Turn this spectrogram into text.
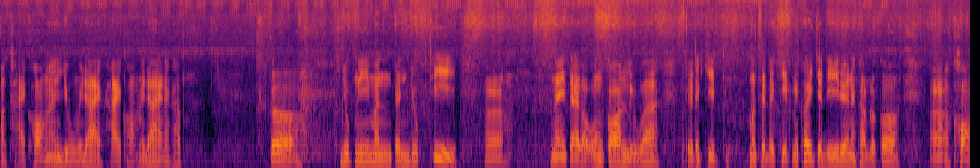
มาขายของอยู่ไม่ได้ขายของไม่ได้นะครับ ก็ยุคนี้มันเป็นยุคที่ในแต่ละองค์กรหรือว่าเศรษฐกิจมันเศรษฐกิจไม่ค่อยจะดีด้วยนะครับ แล้วก็ของ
